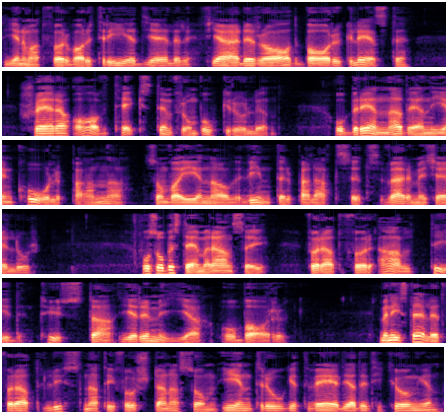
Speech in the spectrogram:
genom att för var tredje eller fjärde rad Baruk läste skära av texten från bokrullen och bränna den i en kolpanna som var en av vinterpalatsets värmekällor. Och så bestämmer han sig för att för alltid tysta Jeremia och Baruk. Men istället för att lyssna till förstarna som entroget vädjade till kungen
